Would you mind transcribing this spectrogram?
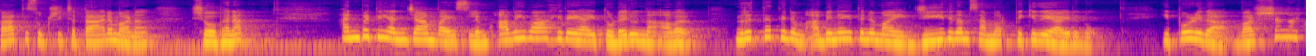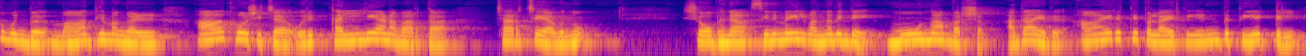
കാത്തു സൂക്ഷിച്ച താരമാണ് ശോഭന. അൻപത്തി അഞ്ചാം വയസ്സിലും അവിവാഹിതയായി തുടരുന്ന അവർ നൃത്തത്തിനും അഭിനയത്തിനുമായി ജീവിതം സമർപ്പിക്കുകയായിരുന്നു. ഇപ്പോഴിതാ വർഷങ്ങൾക്ക് മുൻപ് മാധ്യമങ്ങൾ ആഘോഷിച്ച ഒരു കല്യാണ വാർത്ത ചർച്ചയാകുന്നു. ശോഭന സിനിമയിൽ വന്നതിന്റെ മൂന്നാം വർഷം അതായത് ആയിരത്തി തൊള്ളായിരത്തി എൺപത്തി എട്ടിൽ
